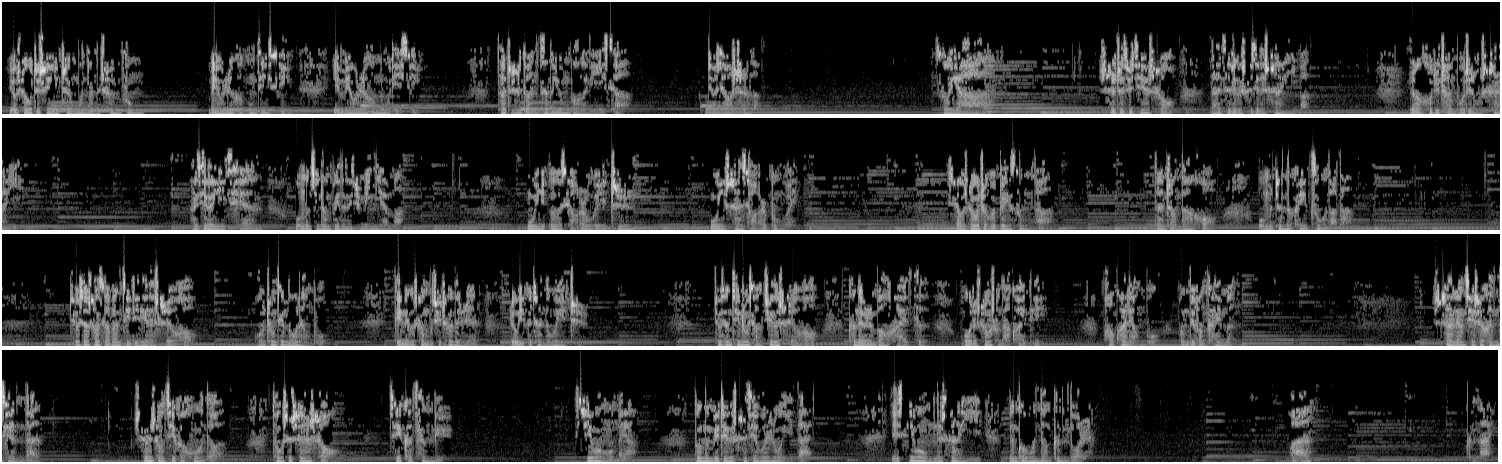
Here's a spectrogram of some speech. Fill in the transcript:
有时候只是一阵温暖的春风，没有任何攻击性，也没有任何目的性，他只是短暂的拥抱了你一下，就消失了。所以啊。试着去接受来自这个世界的善意吧，然后去传播这种善意。还记得以前我们经常背的那句名言吗？勿以恶小而为之，勿以善小而不为。小时候只会背诵它，但长大后，我们真的可以做到它。就像上下班挤地铁的时候，往中间挪两步，给那个上不去车的人留一个站的位置；就像进出小区的时候，看到有人抱孩子，握着双手拿快递，跑快两步帮对方开门。善良其实很简单，伸手即可获得，同时伸手即可赠予。希望我们呀，都能被这个世界温柔以待，也希望我们的善意能够温暖更多人。晚安，Good night。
